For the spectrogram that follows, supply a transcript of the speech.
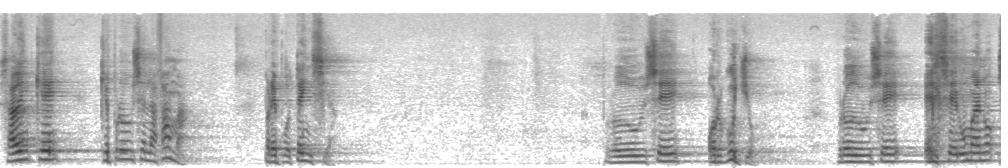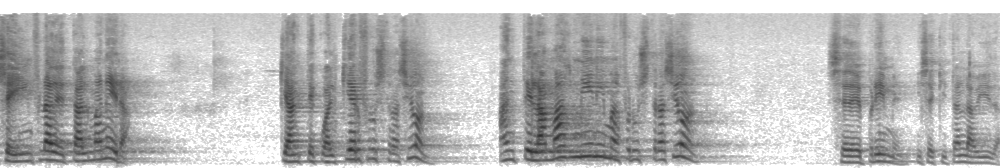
¿Saben qué, qué produce la fama? Prepotencia. Produce orgullo produce el ser humano se infla de tal manera que ante cualquier frustración, ante la más mínima frustración, se deprimen y se quitan la vida.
